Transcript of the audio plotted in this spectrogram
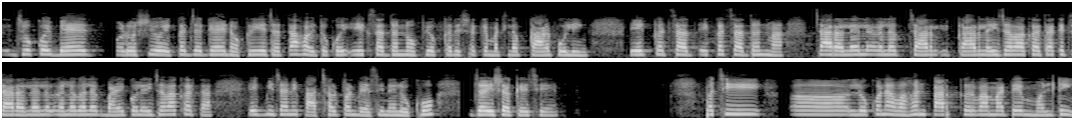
જો કોઈ બે પડોશીઓ એક જ જગ્યાએ નોકરીએ જતા હોય તો કોઈ એક સાધનનો ઉપયોગ કરી શકે, મતલબ કાર પુલિંગ એક જ એક જ સાધનમાં ચાર અલગ અલગ ચાર કાર લઈ જવા કરતાં કે ચાર અલગ અલગ અલગ બાઈકો લઈ જવા કરતાં, એકબીજાની પાછળ પણ બેસીને લોકો જઈ શકે છે. પછી લોકોના વાહન પાર્ક કરવા માટે મલ્ટી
